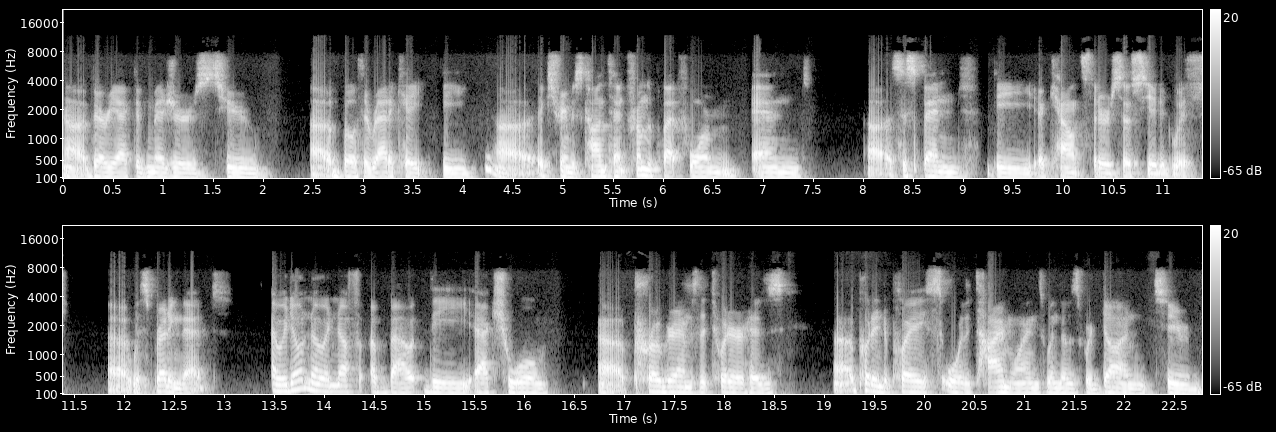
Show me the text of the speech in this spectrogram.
uh, very active measures to uh, both eradicate the extremist content from the platform and suspend the accounts that are associated with with spreading that and we don't know enough about the actual uh, programs that Twitter has uh, put into place or the timelines when those were done to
